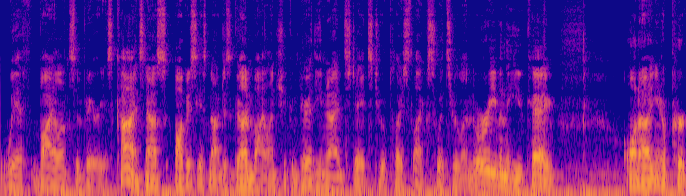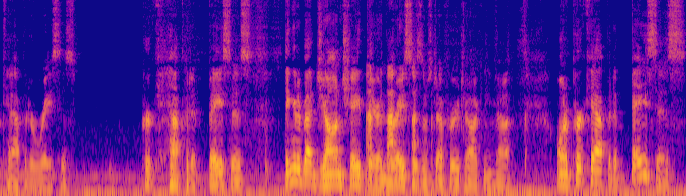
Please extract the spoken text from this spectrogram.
with violence of various kinds. Now, it's, obviously, it's not just gun violence. You compare the United States to a place like Switzerland or even the UK on a you know per capita racist per capita basis. Thinking about John Chait there and the racism stuff we were talking about on a per capita basis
